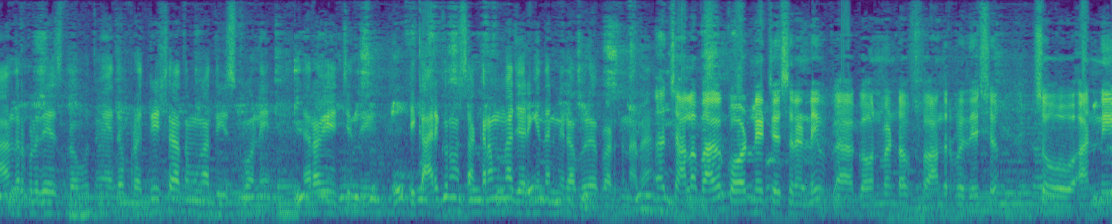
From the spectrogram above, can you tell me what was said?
ఆంధ్రప్రదేశ్ ప్రభుత్వం ఏదో ప్రతిష్టాత్మకంగా తీసుకొని నిర్వహించింది. ఈ కార్యక్రమం సక్రమంగా జరిగిందని మీరు అభిప్రాయపడుతున్నారా? చాలా బాగా కోఆర్డినేట్ చేశారండి గవర్నమెంట్ ఆఫ్ ఆంధ్రప్రదేశ్. సో అన్ని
